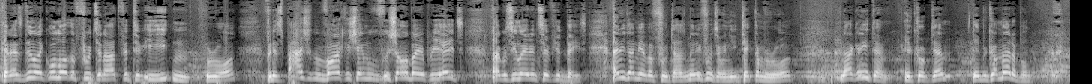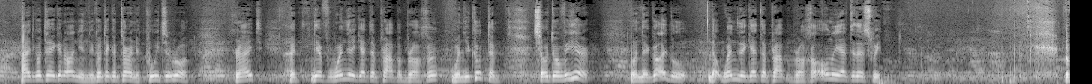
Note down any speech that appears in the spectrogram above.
then as did like all other fruits are not fit to be eaten raw. For this passion of varach hashem v'shalom by creates, like we'll see later in Sifyud base. Anytime you have a fruit, there's many fruits, and when you take them raw, you're not going to eat them. You cook them, they become edible. I'd go take an onion, go take a turnip. Who eats it raw? Right? But therefore, when do they get the proper bracha? When you cook them. So it's over here. When they're that when they get the proper bracha? Only after they're sweetened. All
